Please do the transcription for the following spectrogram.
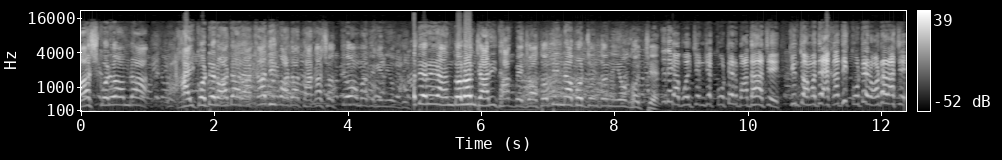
পাশ করেও আমরা হাইকোর্টের অর্ডার একাধিক অর্ডার থাকা সত্ত্বেও আমাদেরকে নিয়োগ আমাদের এই আন্দোলন জারি থাকবে যতদিন না পর্যন্ত নিয়োগ হচ্ছে। বলছেন যে কোর্টের বাধা আছে কিন্তু আমাদের একাধিক কোর্টের অর্ডার আছে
